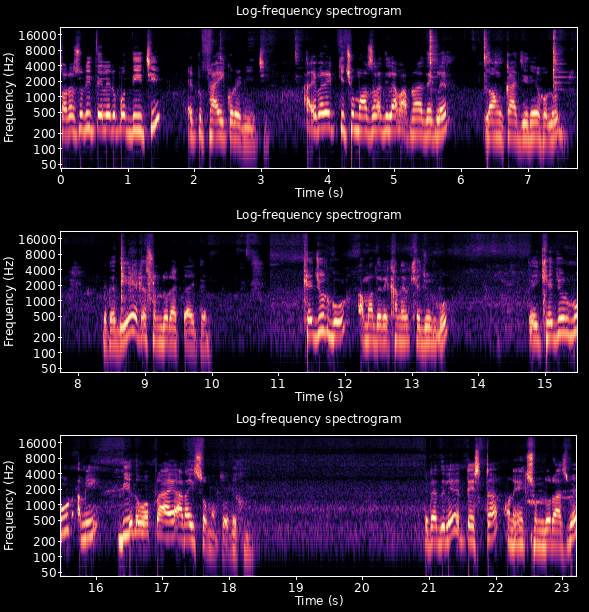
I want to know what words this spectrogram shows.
সরাসরি তেলের উপর দিয়েছি, একটু ফ্রাই করে নিয়েছি। আর এবারে কিছু মশলা দিলাম, আপনারা দেখলেন, লঙ্কা, জিরে, হলুদ, এটা দিয়ে এটা সুন্দর একটা আইটেম খেজুর গুড়, আমাদের এখানের খেজুর গুড়। এই খেজুর গুড় আমি দিয়ে দেবো প্রায় আড়াইশো মতো, দেখুন। এটা দিলে টেস্টটা অনেক সুন্দর আসবে।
